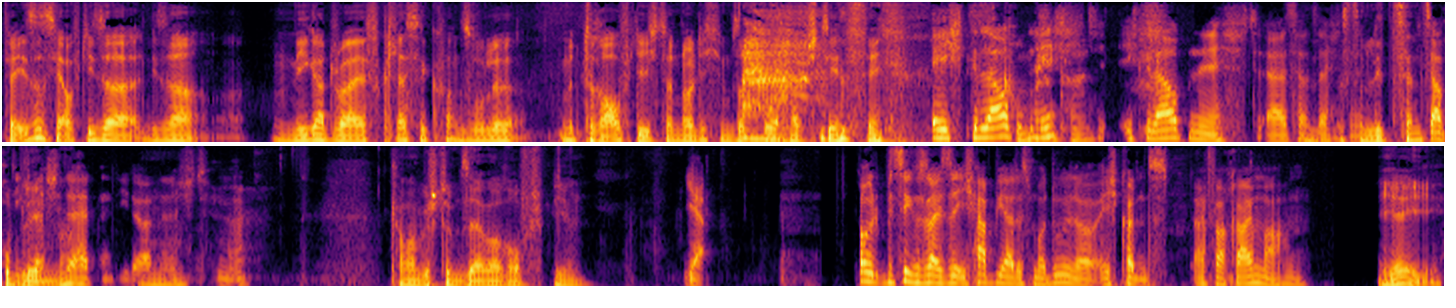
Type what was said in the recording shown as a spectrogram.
Vielleicht ist es ja auf dieser dieser Mega Drive Classic Konsole mit drauf, die ich dann neulich im Saturn habe stehen sehen. Ich glaube nicht. Teil. Ich glaube nicht. Äh, tatsächlich. Das ist ein Lizenzproblem. Ich glaube, die Rechte ne? hätten die da mhm. nicht. Ja. Kann man bestimmt selber raufspielen. Ja. Oh, beziehungsweise ich habe ja das Modul, ich könnte es einfach reinmachen. Yay.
